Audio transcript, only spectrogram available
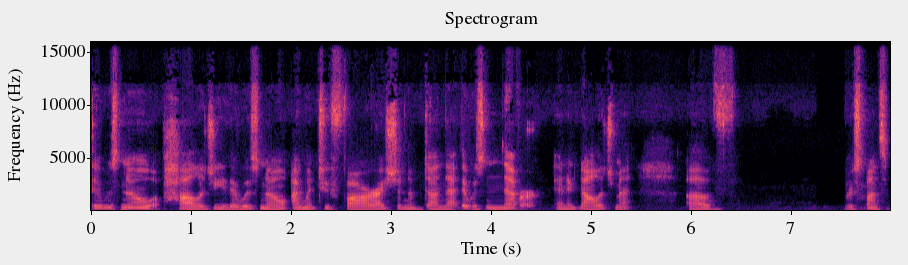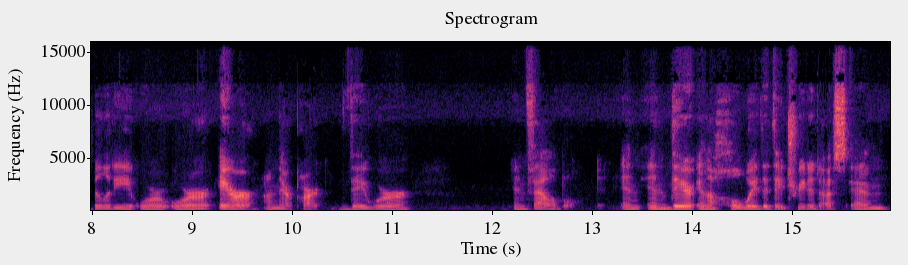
there was no apology there was no i went too far i shouldn't have done that. There was never an acknowledgement of responsibility or or error on their part. They were infallible in in their in the whole way that they treated us and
